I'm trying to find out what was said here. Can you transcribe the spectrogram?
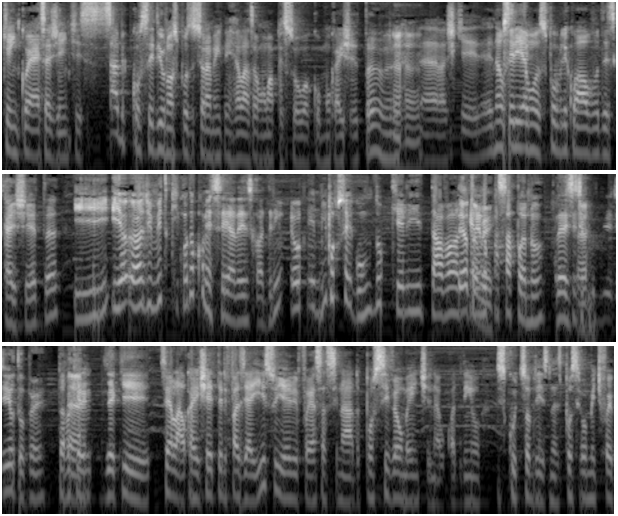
quem conhece a gente sabe qual seria o nosso posicionamento em relação a uma pessoa como o Caixeta. Né? Uhum. É, eu acho que não seríamos público-alvo desse Caixeta. E, e eu, eu, admito que quando eu comecei a ler esse quadrinho, eu temi por um segundo que ele tava eu querendo também. passar pano pra esse tipo é. de, de, youtuber. Tava é. querendo dizer que, sei lá, o Caixeta ele fazia isso e ele foi assassinado, possivelmente, né? O quadrinho discute sobre isso, né? Possivelmente foi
